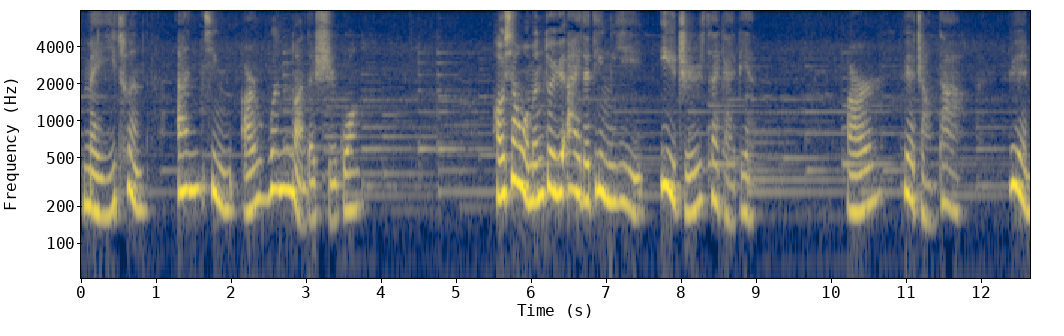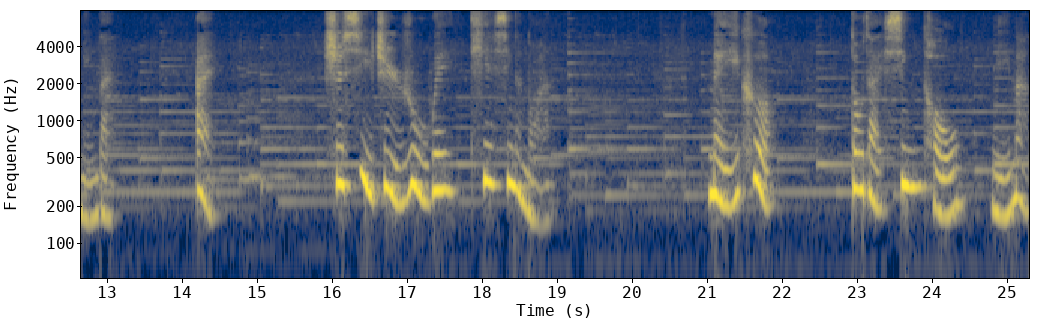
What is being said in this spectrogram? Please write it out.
每一寸安静而温暖的时光。好像我们对于爱的定义一直在改变，而越长大，越明白，爱是细致入微、贴心的暖，每一刻都在心头弥漫。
